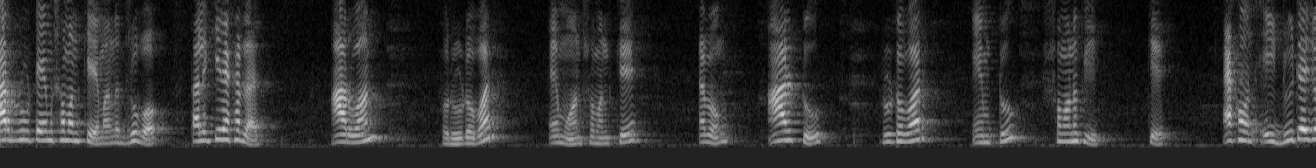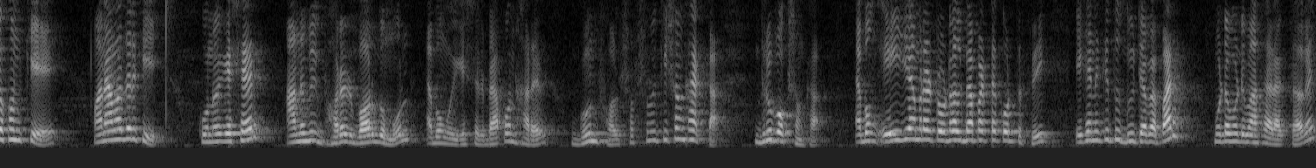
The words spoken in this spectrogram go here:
আর রুট এম সমান কে মানে ধ্রুবক, তাহলে কি লেখা যায়? R one root over M one সমান কে এবং R two root over M two সমানও কি? কে এখন এই দুইটাই যখন কে মানে আমাদের কি? কোনো গ্যাসের আণবিক ভরের বর্গমূল এবং ওই গ্যাসের ব্যাপন হারের গুণফল সবসময় কি সংখ্যা একটা? ধ্রুবক সংখ্যা। এবং এই যে আমরা টোটাল ব্যাপারটা করতেছি, এখানে কিন্তু দুইটা ব্যাপার মোটামুটি মাথায় রাখতে হবে।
